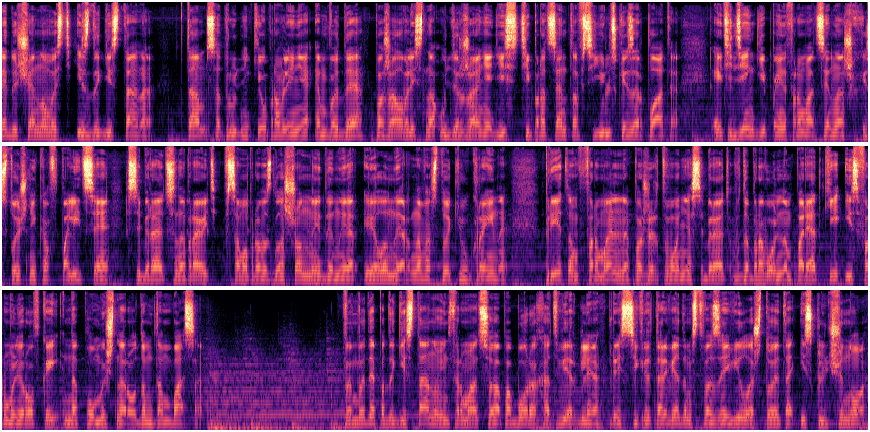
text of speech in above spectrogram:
Следующая новость из Дагестана. Там сотрудники управления МВД пожаловались на удержание 10% с июльской зарплаты. Эти деньги, по информации наших источников, полиция собираются направить в самопровозглашенные ДНР и ЛНР на востоке Украины. При этом формально пожертвования собирают в добровольном порядке и с формулировкой «на помощь народам Донбасса». В МВД по Дагестану информацию о поборах отвергли. Пресс-секретарь ведомства заявила, что это исключено.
